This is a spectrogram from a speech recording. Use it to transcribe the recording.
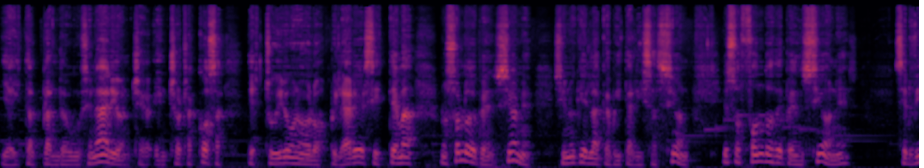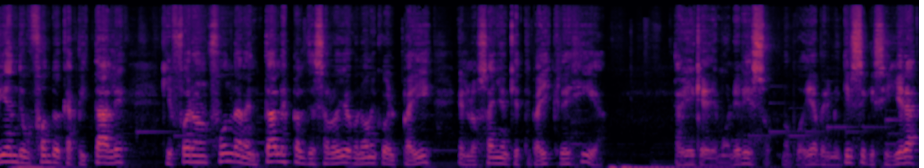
y ahí está el plan revolucionario, entre, otras cosas, destruir uno de los pilares del sistema, no solo de pensiones, sino que la capitalización. Esos fondos de pensiones servían de un fondo de capitales que fueron fundamentales para el desarrollo económico del país en los años en que este país crecía. Había que demoler eso. No podía permitirse que siguiera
